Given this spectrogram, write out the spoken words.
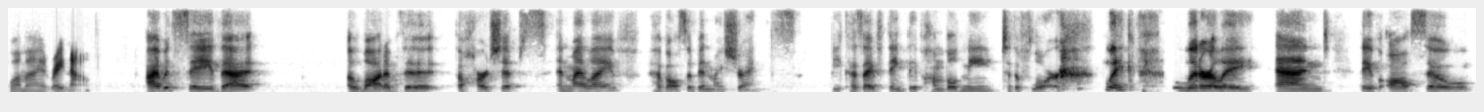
who am I right now? I would say that a lot of the the hardships in my life have also been my strengths because I think they've humbled me to the floor, like literally, and they've also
